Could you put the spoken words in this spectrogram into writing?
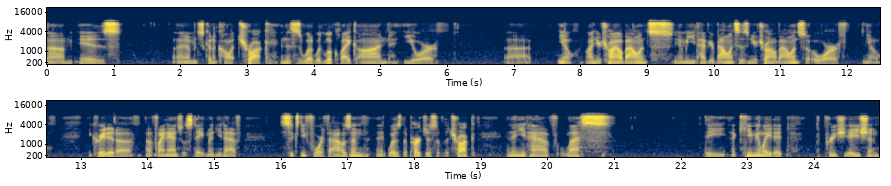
um, is, and I'm just going to call it truck, and this is what it would look like on your, uh, you know, on your trial balance. I mean, you'd have your balances and your trial balance, or you know, you created a, a financial statement, you'd have 64,000 it was the purchase of the truck and then you'd have less the accumulated depreciation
